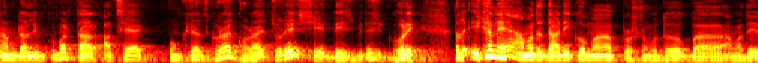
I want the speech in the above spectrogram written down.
নাম ডালিম কুমার, তার আছে এক পঙ্খিরাজ ঘোড়া, ঘোড়ায় চড়ে সে দেশ বিদেশ ঘোরে। তাহলে এখানে আমাদের দাড়ি কমা, প্রশ্নবোধক বা আমাদের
